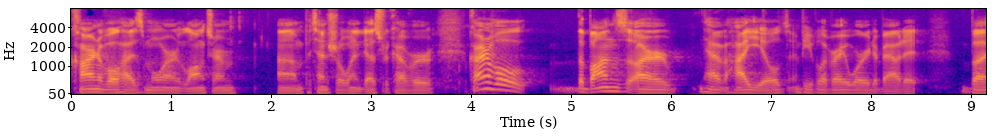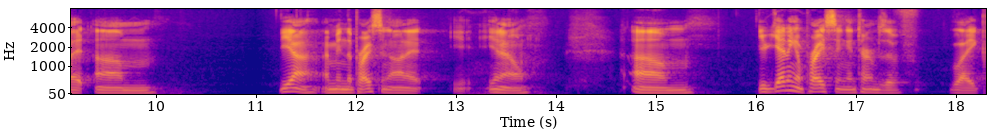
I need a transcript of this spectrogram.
Carnival has more long term um, potential when it does recover. Carnival, the bonds are have high yield, and people are very worried about it. But um, yeah, I mean the pricing on it, y- you know, um, you're getting a pricing in terms of like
